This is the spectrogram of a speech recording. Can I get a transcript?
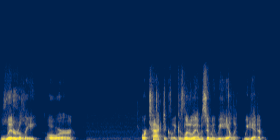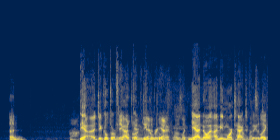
literally or or tactically because literally i'm assuming we get like we get a, a Yeah, a Dinkeldorf, cap Dinkeldorf, can, can Dinkeldorf, yeah. I was like, Yeah, no, I I mean more tactically. that's a like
